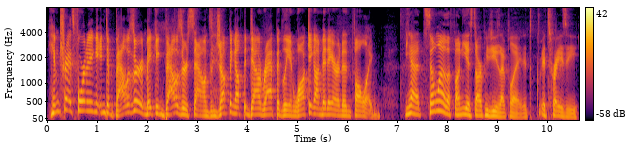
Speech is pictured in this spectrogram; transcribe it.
him transforming into Bowser and making Bowser sounds and jumping up and down rapidly and walking on midair and then falling. Yeah, it's still one of the funniest RPGs I've played. It's it's crazy.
